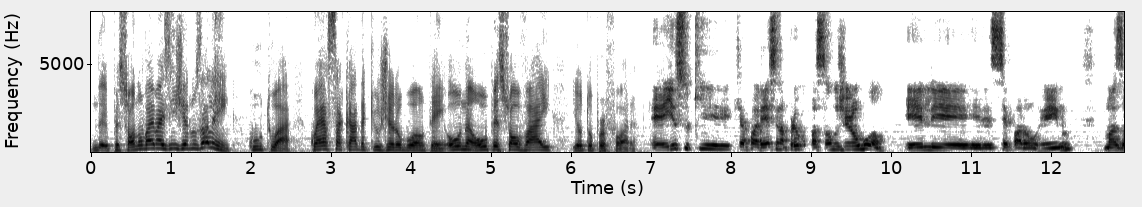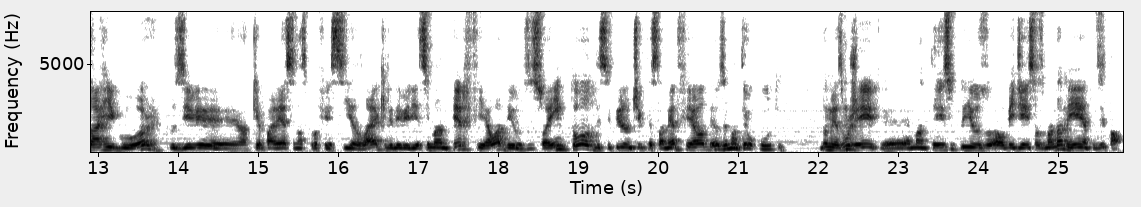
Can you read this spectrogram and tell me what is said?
O pessoal não vai mais em Jerusalém cultuar. Qual é a sacada que o Jeroboão tem? Ou não, ou o pessoal vai e eu tô por fora. É isso que, que aparece na preocupação do Jeroboão. Ele, ele separou o reino, mas a rigor, inclusive o que aparece nas profecias lá, é que ele deveria se manter fiel a Deus. Isso aí, em todo esse período do Antigo Testamento, fiel a Deus é manter o culto do mesmo jeito, é manter isso e a obediência aos mandamentos e tal.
